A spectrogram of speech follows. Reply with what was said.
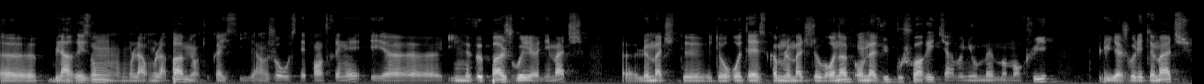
Euh, la raison, on l'a, on l'a pas, mais en tout cas, il y a un jour où il s'était pas entraîné et euh, il ne veut pas jouer les matchs. Euh, le match de, de, Rodez comme le match de Grenoble. On a vu Bouchoirie qui est revenu au même moment que lui. Lui, a joué les deux matchs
